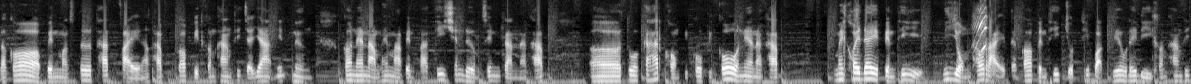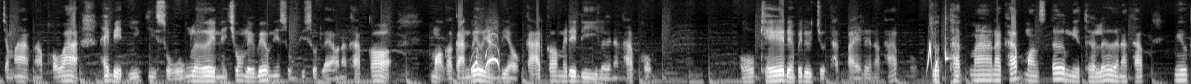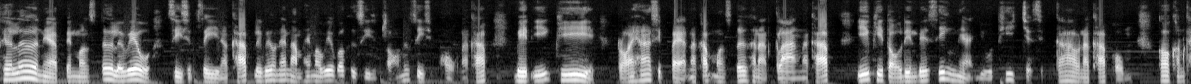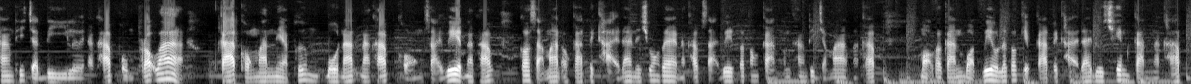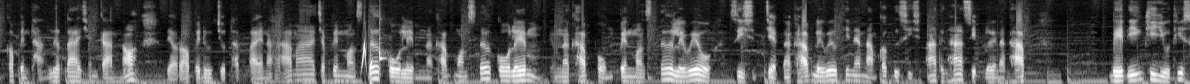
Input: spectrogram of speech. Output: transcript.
แล้วก็เป็นมอนสเตอร์ธาตุไฟนะครับ ก็ปิดค่อนข้างที่จะยากนิดนึง ก็แนะนำให้มาเป็นปาร์ตี้เช่นเดิมเช่นกันนะครับตัวการ์ดของปิโกปิโกเนี่ยนะครับ ไม่ค่อยได้เป็นที่นิยมเท่าไหร่ แต่ก็เป็นที่จุดที่บอทเวลได้ดีค่อนข้างที่จะมากนะเพราะว่าให้เบส EXP สูงเลยในช่วงเลเวลนี้สูงที่สุดแล้วนะครับ ก็เหมาะกับการเวลอย่างเดียวการ์ดก็ไม่ได้ดีเลยนะครับผมโอเค เดี๋ยวไปดูจุดถัดไปเลยนะครับ จุดถัดมานะครับ Monster Mutaler นะครับ Mutaler เนี่ยเป็น Monster Level 44 นะครับ Level แนะนำให้มาเวลก็คือ 42 ถึง 46 นะครับ Base EXP 158 นะครับ มอนสเตอร์ขนาดกลางนะครับ EP ต่อดินเบสซิ่งเนี่ยอยู่ที่ 79 นะครับผม ก็ค่อนข้างที่จะดีเลยนะครับผม เพราะว่า การ์ดของมันเนี่ยเพิ่มโบนัสนะครับของสายเวทนะครับ ก็สามารถเอาการ์ดไปขายได้ในช่วงแรกนะครับ สายเวทก็ต้องการค่อนข้างที่จะมากนะครับ เหมาะกับการบอดเวลแล้วก็เก็บการ์ดไปขายได้ด้วยเช่นกันนะครับ ก็เป็นทางเลือกได้เช่นกันเนาะเดี๋ยวเราไปดูจุดถัดไปนะครับ มาจะเป็นมอนสเตอร์โกเลมนะครับมอนสเตอร์โกเลมนะครับผมเป็นมอนสเตอร์เลเวล47 นะครับเลเวลที่แนะนำก็คือ 45-50 เลยนะครับ เบส EXP อยู่ที่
